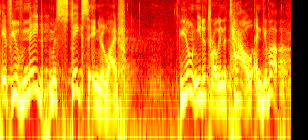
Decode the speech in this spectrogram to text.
If you've made mistakes in your life, you don't need to throw in the towel and give up.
